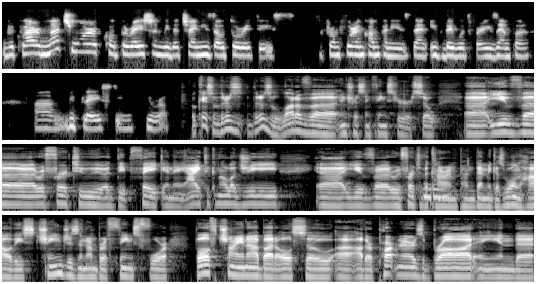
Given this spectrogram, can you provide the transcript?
require much more cooperation with the Chinese authorities from foreign companies than if they would, for example, um, be placed in Europe. Okay, so there's there's a lot of uh, interesting things here. So uh, you've uh, referred to deep fake and AI technology. Uh, you've uh, referred to the mm-hmm. current pandemic as well and how this changes a number of things for both China but also uh, other partners abroad and uh,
